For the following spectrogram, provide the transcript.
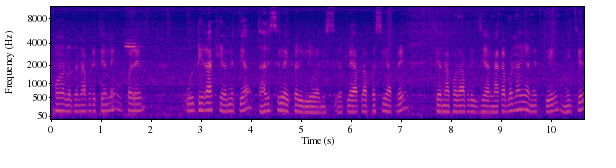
ખૂણો લગન આપણે તેને ઉપર એમ ઉલટી રાખી અને ત્યાં ધારી સિલાઈ કરી લેવાની છે. એટલે આપણા પછી આપણે તેના પર આપણે જે આ નાકા બનાવ્યા ને તે નીચે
